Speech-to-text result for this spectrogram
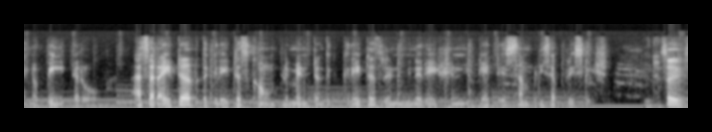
यू नो पेंटर हो as a writer the greatest compliment and the greatest remuneration you get is somebody's appreciation so if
